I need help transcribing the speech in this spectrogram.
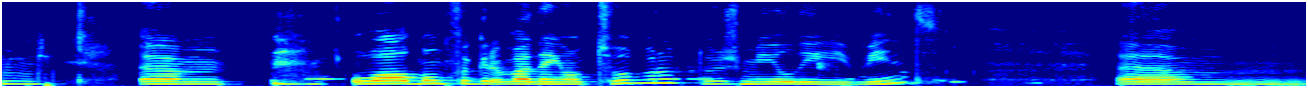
Um, o álbum foi gravado em outubro de 2020. Um,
